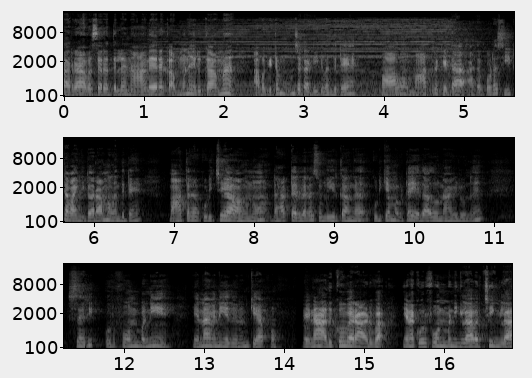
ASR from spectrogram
வர்ற அவசரத்துல நான் வேற கம்முன்னு இருக்காம அவகிட்ட மூஞ்ச காட்டிட்டு வந்துட்டேன். பாவம் மாத்திரை கேட்டா அதை கூட சீட்டை வாங்கிட்டு வராம வந்துட்டேன். மாத்திரை குடிச்சே ஆகணும். டாக்டர் வேற சொல்லியிருக்காங்க. குடிக்காம விட்டா ஏதாவது ஒன்று ஆயிடும்னு. சரி ஒரு ஃபோன் பண்ணி என்ன வேணும் எது வேணும்னு கேட்போம் ஏன்னா அதுக்கும் வேற ஆடுவா. எனக்கு ஒரு ஃபோன் பண்ணீங்களா வச்சிங்களா?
